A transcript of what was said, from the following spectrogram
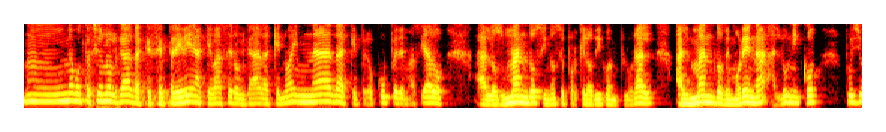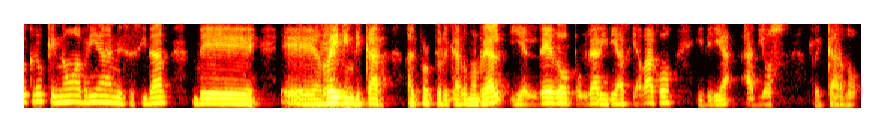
Una votación holgada, que se prevea que va a ser holgada, que no hay nada que preocupe demasiado a los mandos, y no sé por qué lo digo en plural, al mando de Morena, al único, pues yo creo que no habría necesidad de eh, reivindicar al propio Ricardo Monreal y el dedo pulgar iría hacia abajo y diría adiós, Ricardo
